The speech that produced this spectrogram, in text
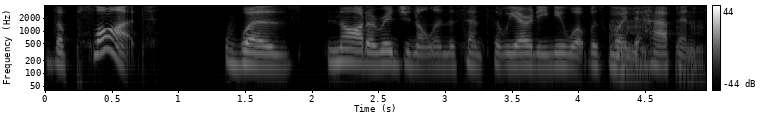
The plot was not original in the sense that we already knew what was going to Mhm, happen.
